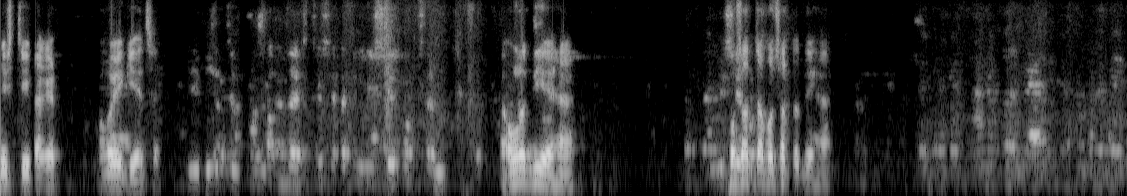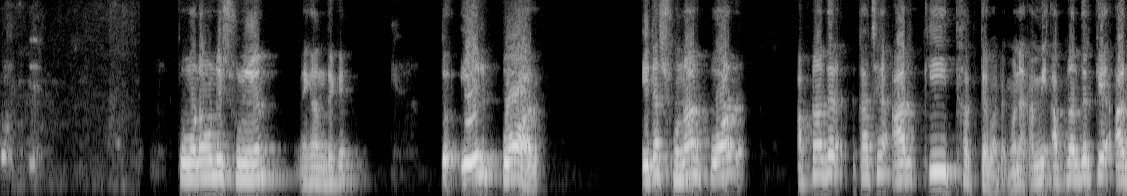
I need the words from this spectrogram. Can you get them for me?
মিষ্টি প্যাকেট হয়ে গিয়েছে। প্রসাদটা এসছে সেটা কি মিশিয়ে করছেন? ওগুলো দিয়ে হ্যাঁ। প্রসাদটা প্রসাদটা দিয়ে হ্যাঁ। তো মোটামুটি শুনলেন এখান থেকে। তো এরপর এটা শোনার পর আপনাদের কাছে আর কি থাকতে পারে? মানে আমি আপনাদেরকে আর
